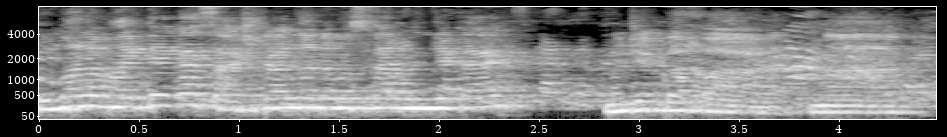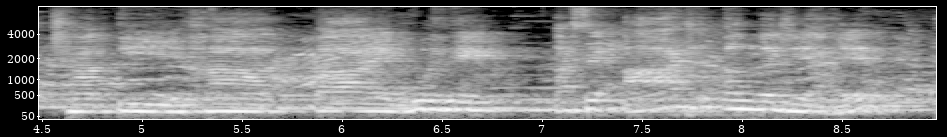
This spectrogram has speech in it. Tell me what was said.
तुम्हाला माहितीये का साष्टांग नमस्कार म्हणजे काय? म्हणजे कपाळ नाक छाती हात पाय गुडघे असे आठ अंग जे आहेत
